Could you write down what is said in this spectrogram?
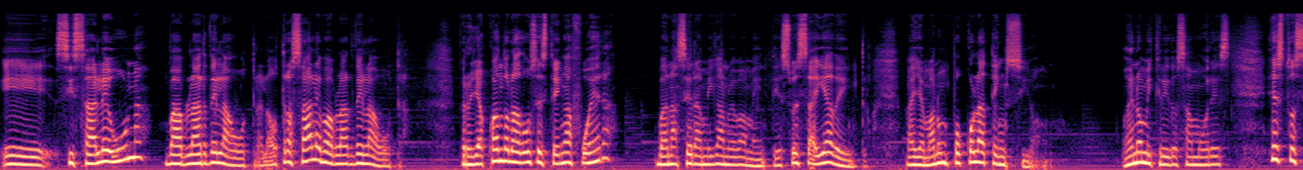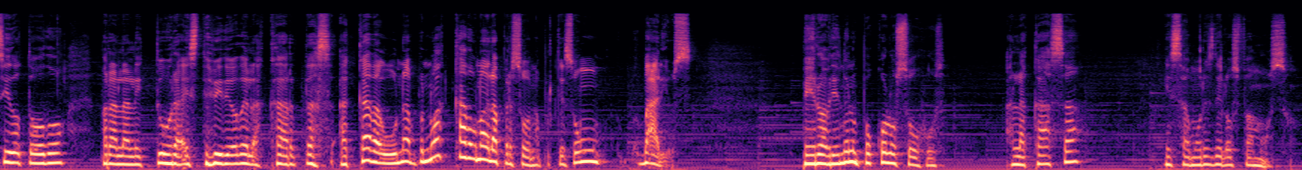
eh, si sale una, va a hablar de la otra. La otra sale, va a hablar de la otra. Pero ya cuando las dos estén afuera, van a ser amigas nuevamente. Eso es ahí adentro, para llamar un poco la atención. Bueno, mis queridos amores, esto ha sido todo para la lectura este video de las cartas a cada una, no a cada una de las personas, porque son varios, pero abriéndole un poco los ojos a la casa, mis amores de los famosos.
